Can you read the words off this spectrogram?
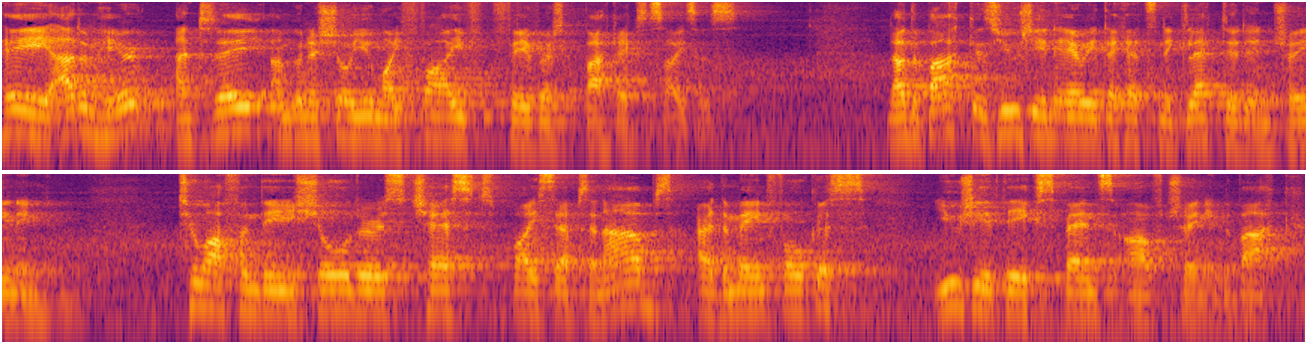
Hey, Adam here, and today I'm going to show you my five favourite back exercises. Now the back is usually an area that gets neglected in training. Too often the shoulders, chest, biceps and abs are the main focus, usually at the expense of training the back.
